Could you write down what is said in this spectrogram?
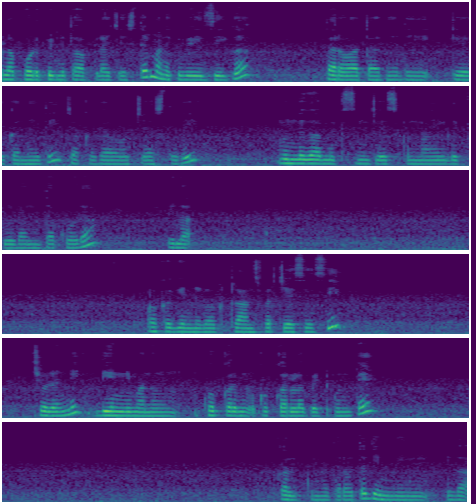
ఇలా పొడిపిండితో అప్లై చేస్తే మనకి ఈజీగా తర్వాత అనేది కేక్ అనేది చక్కగా వచ్చేస్తుంది. ముందుగా మిక్సింగ్ చేసుకున్న ఈ లిక్విడ్ అంతా కూడా ఇలా ఒక గిన్నెలోకి ట్రాన్స్ఫర్ చేసేసి చూడండి దీన్ని మనం కుక్కర్ కుక్కర్లో పెట్టుకుంటే కలుపుకున్న తర్వాత దీన్ని ఇలా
